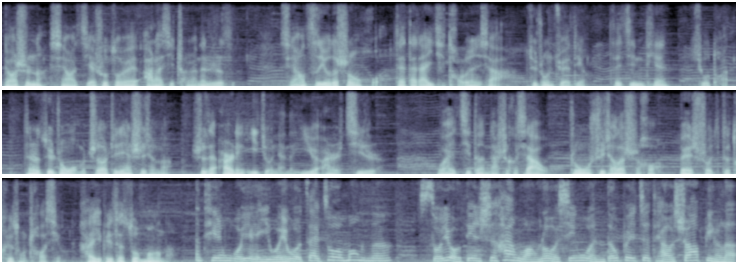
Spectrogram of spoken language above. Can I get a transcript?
表示呢，想要结束作为阿拉西成员的日子，想要自由的生活，在大家一起讨论下，最终决定在今天休团。但是最终我们知道这件事情呢，是在二零一九年的一月二十七日。我还记得那是个下午，中午睡觉的时候被手机的推送吵醒，还以为在做梦呢。那天我也以为我在做梦呢。所有电视和网络新闻都被这条刷屏了，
